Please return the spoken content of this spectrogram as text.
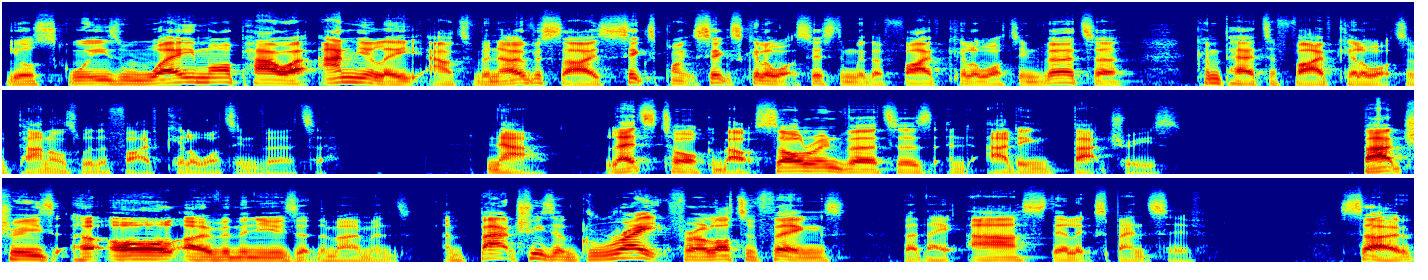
you'll squeeze way more power annually out of an oversized 6.6 kilowatt system with a 5 kilowatt inverter compared to 5 kilowatts of panels with a 5 kilowatt inverter. Now, let's talk about solar inverters and adding batteries. Batteries are all over the news at the moment, and batteries are great for a lot of things, but they are still expensive. So,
